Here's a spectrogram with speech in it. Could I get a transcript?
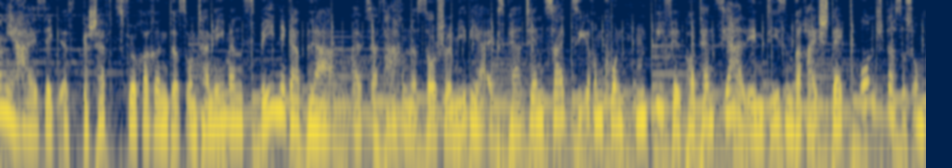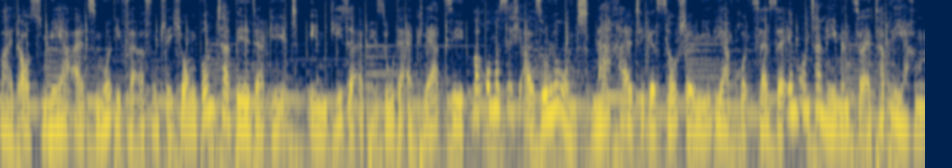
Conny Heisig ist Geschäftsführerin des Unternehmens Weniger Bla. Als erfahrene Social-Media-Expertin zeigt sie ihren Kunden, wie viel Potenzial in diesem Bereich steckt und dass es um weitaus mehr als nur die Veröffentlichung bunter Bilder geht. In dieser Episode erklärt sie, warum es sich also lohnt, nachhaltige Social-Media-Prozesse im Unternehmen zu etablieren.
